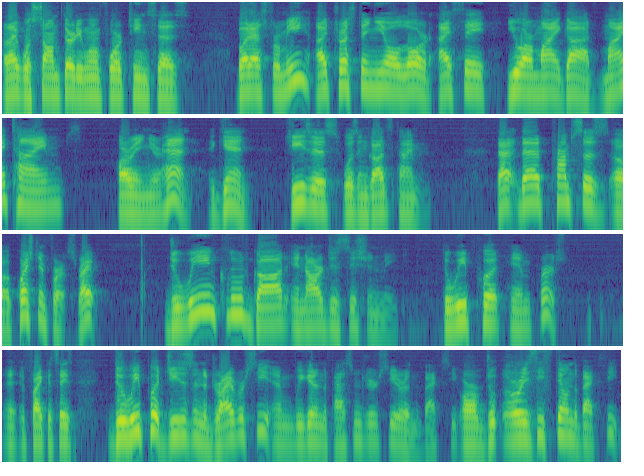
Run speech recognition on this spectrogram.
I like what Psalm 31:14 says. But as for me, I trust in you, O Lord. I say, You are my God. My times are in your hand. Again, Jesus was in God's timing. That, that prompts us a question for us, right? Do we include God in our decision making? Do we put Him first? If I could say, do we put Jesus in the driver's seat and we get in the passenger seat or in the back seat? Or, do, or is He still in the back seat?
